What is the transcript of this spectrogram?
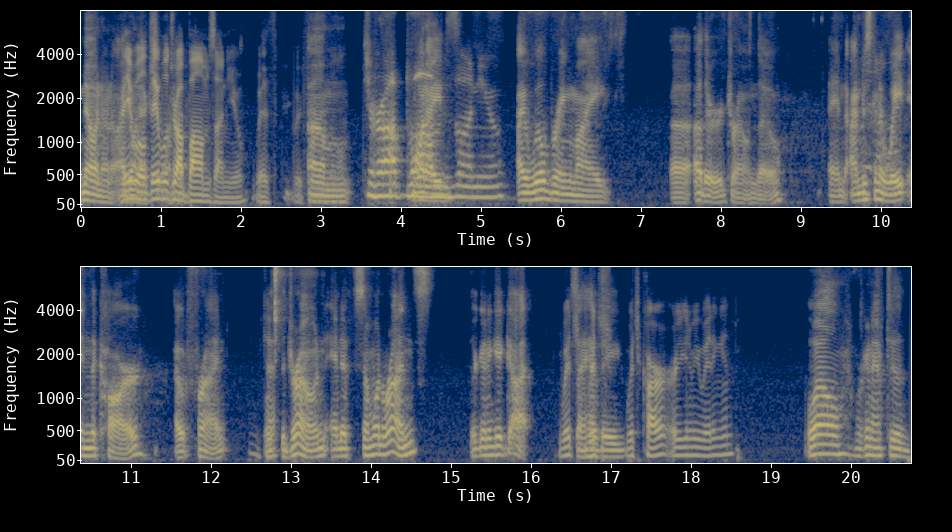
No, no, no. I they don't will they will wanna- drop bombs on you with. with Um, drop What I- bombs on you. I will bring my uh, other drone though, and I'm just gonna wait in the car out front with the drone. And if someone runs, they're gonna get got. which I have which, a- which car are you going to be waiting in? Well, we're gonna have to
